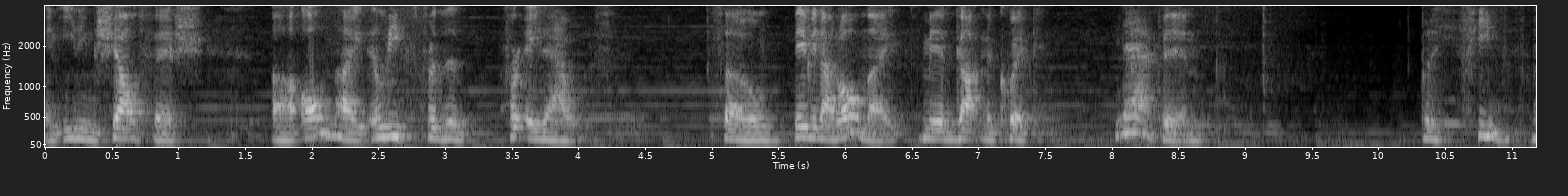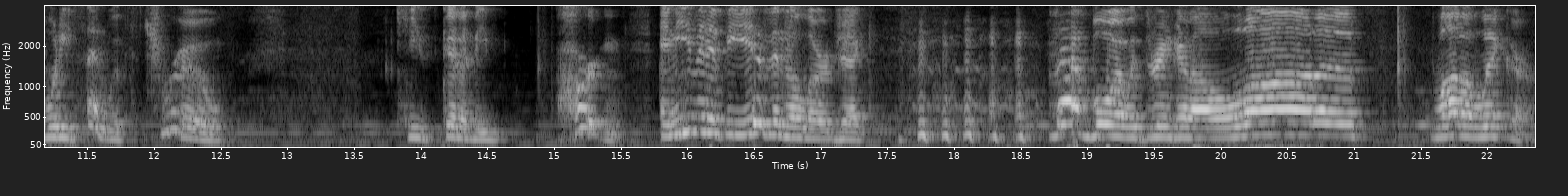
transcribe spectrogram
and eating shellfish uh, all night, at least for the for eight hours. So maybe not all night. May have gotten a quick nap in. But if he what he said was true, he's gonna be hurting. And even if he isn't allergic, that boy was drinking a lot of lot of liquor.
